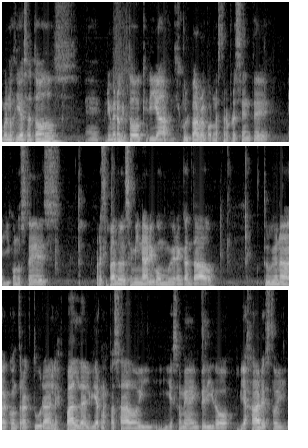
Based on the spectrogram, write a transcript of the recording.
Buenos días a todos. Eh, primero que todo quería disculparme por no estar presente allí con ustedes, participando del seminario como me hubiera encantado. Tuve una contractura en la espalda el viernes pasado y, eso me ha impedido viajar. Estoy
